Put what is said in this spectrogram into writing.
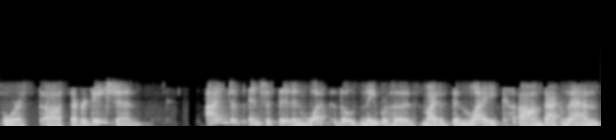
forced uh, segregation. I'm just interested in what those neighborhoods might have been like um, back then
